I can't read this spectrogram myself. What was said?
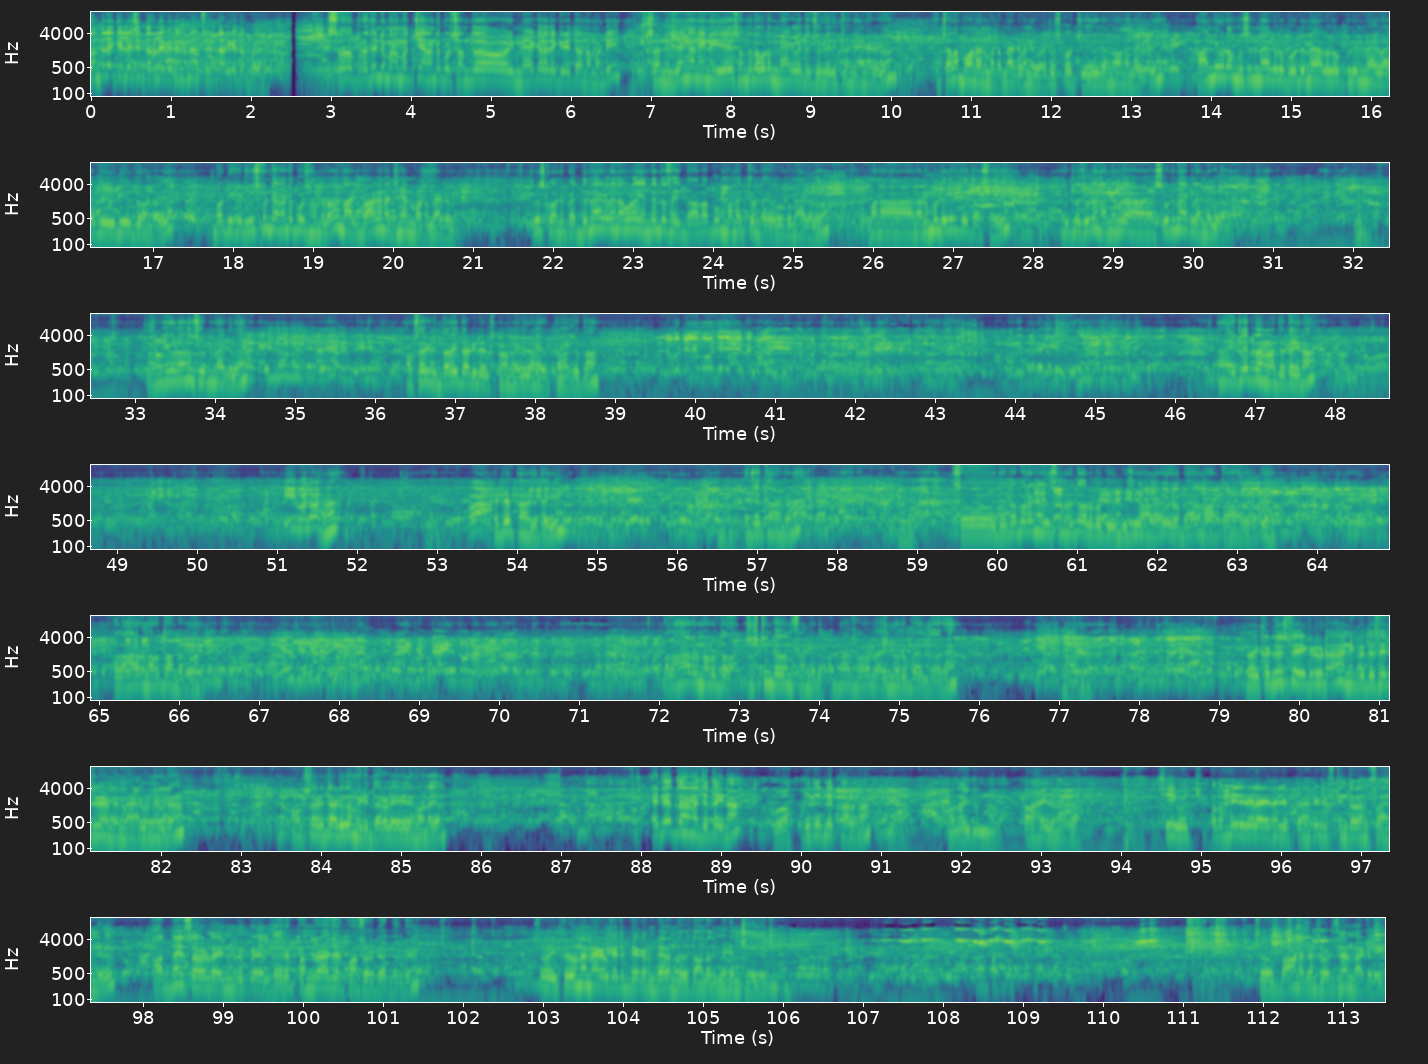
సంతలోకి వెళ్ళేసి ధరలు ఏ విధంగా ఒకసారి అడిగేద్దాం పదండి. సో ప్రజెంట్ మనం వచ్చి అనంతపూర్ సంత ఈ మేకల దగ్గర అయితే ఉన్నామండి. సో నిజంగా నేను ఏ సంతలో కూడా మేకలు అయితే చూడలేదు ఇట్లాంటి మేకలు. చాలా బాగున్నాయి అనమాట మేకలు అన్నీ కూడా. చూసుకోవచ్చు ఏ విధంగా ఉన్నాయని చెప్పి. అన్నీ కూడా ముసలి మేకలు గొడ్డు మేకలు కులిన్ మేకలు అది ఇది ఇది ఉంటుంది. బట్ ఇక్కడ చూసుకుంటే అనంతపూర్ సంతలో నాకు బాగా నచ్చినాయి అనమాట మేకలు. చూసుకోండి పెద్ద మేకలైనా కూడా ఎంతెంత సైజ్? దాదాపు మన ఎత్తి ఉంటాయి ఒక్కొక్క మేకలు. మన నడుముల దగ్గరికి అయితే వస్తాయి. ఇట్లా చూడండి అన్నీ కూడా సూటి మేకలు అన్నీ కూడా. అన్నీ కూడాను సూటి మేకలే. ఒకసారి ఇటు ధర అయితే అడిగి తెలుసుకున్నాం ఏ విధంగా చెప్తున్నారు చేత ఆ, ఎట్లా చెప్తాను జత అయినా ఎట్లా చెప్తాను జత అయ్యి ఎట్లా చెప్తాను అంటాను సో జతపరంగా చూసుకున్నట్లయితే వాళ్ళు కొద్దిగా బిజీగా ఉన్నారు బేరం ఆడుతున్నారు కాబట్టి పదహారు నరతో అంటప్ప పదహారు నరతో సిక్స్టీన్ థౌసండ్ ఫైవ్ హండ్రెడ్ ಹದಿನಾರು ಸಾವಿರದ ಐನೂರು ರೂಪಾಯಿ వెళ్తారు సో ఇక్కడ చూస్తే ఇక్కడ కూడా అన్ని పెద్ద సైజువే ఉంటాయి మేకలన్నీ కూడా ఒకసారి అయితే అడుగుదాం వీటి ధరలు ఏ విధంగా ఉన్నాయో ఎట్లా ఎత్తానన్న జత అయినా జత ఎట్లా ఎత్తున్నారన్నా పదహైదున్నర పదహైదున్నర సి వచ్చి పదహైదు వేల ఐదు వందలు చెప్తానంటే ಫಿಫ್ಟೀನ್ ತೌಸಂಡ್ ಫೈವ್ ಹಂಡ್ರೆಡ್ ಹದಿನೈದು ಸಾವಿರದ ಐನೂರು ರೂಪಾಯಿ ಹೇಳ್ತಾರೆ పంద్రా హజార్ పాంచ్ సో రూపాయ బోల్రీ సో ఇక్కడ ఉన్న మేకలకి అయితే బేకరం బేరం జరుగుతూ ఉంటుంది మీడియం సైజు. సో బాగున్నాయి ఫ్రెండ్స్ ఒరిజినల్ మేకలి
